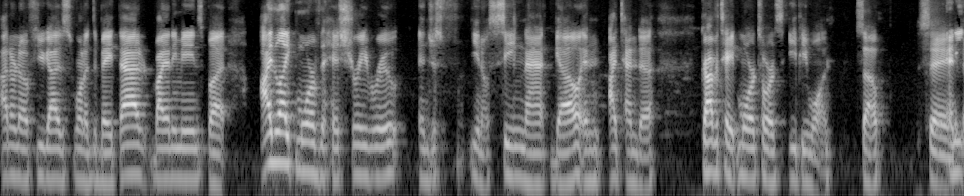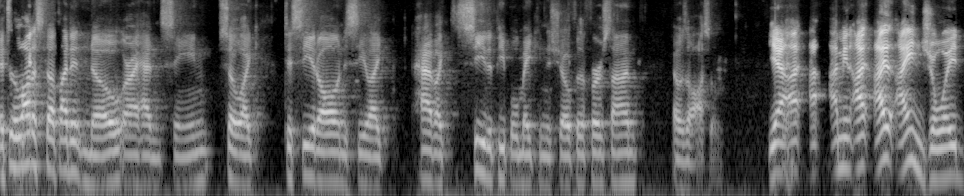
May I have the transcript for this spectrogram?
I don't know if you guys want to debate that by any means, but I like more of the history route and just, you know, seeing that go and I tend to gravitate more towards EP1. So, Saying Any- it's a lot of stuff I didn't know or I hadn't seen. So like to see it all and to see like have like see the people making the show for the first time, that was awesome. yeah, Yeah. I, I i mean I, I i enjoyed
